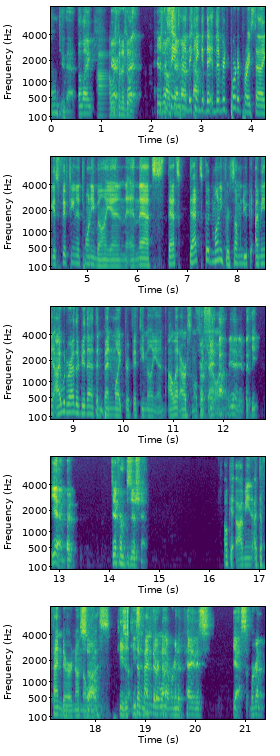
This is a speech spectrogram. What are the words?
don't do that. But like, I was gonna do I- it. here's At what the same time, they Tom. can get the, the reported price tag is 15 to 20 million, and that's that's that's good money for someone you. Can, I mean, I would rather do that than Ben White for 50 million. I'll let Arsenal for take that fi- one. oh, yeah, yeah, but he, yeah, but different position. Okay, I mean a defender nonetheless. He's he's Defender, defender. One that we're gonna pay this. Yes, we're gonna,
